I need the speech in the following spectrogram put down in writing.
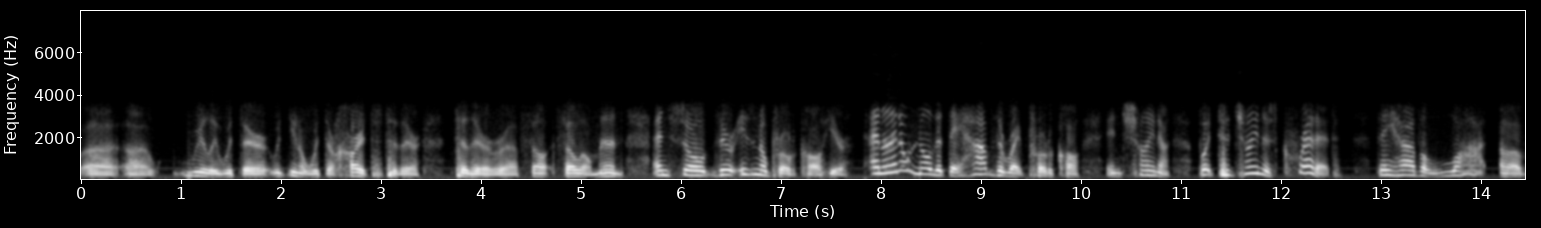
uh, uh, really with their, you know, with their hearts to their to their uh, fel- fellow men. And so there is no protocol here. And I don't know that they have the right protocol in China, but to China's credit, they have a lot of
